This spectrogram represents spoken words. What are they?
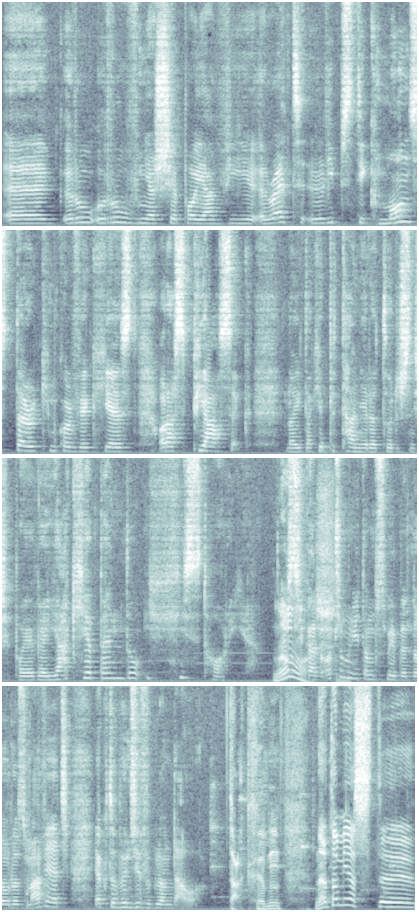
e, również się pojawi, Red Lipstick Monster, kimkolwiek jest, oraz Piasek. No i takie pytanie retoryczne się pojawia, jakie będą ich history. No jest ciekawe, o czym oni tam w sumie będą rozmawiać, jak to będzie wyglądało. Tak. Natomiast y,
